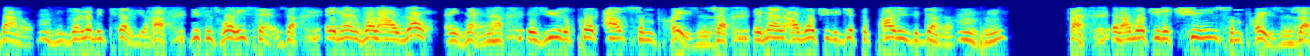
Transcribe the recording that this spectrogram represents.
battle. Mm-hmm. But let me tell you, this is what he says. Amen. What I want, amen, is you to put out some praises. Amen. I want you to get the parties together. Mm-hmm. And I want you to choose some praises. Uh,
